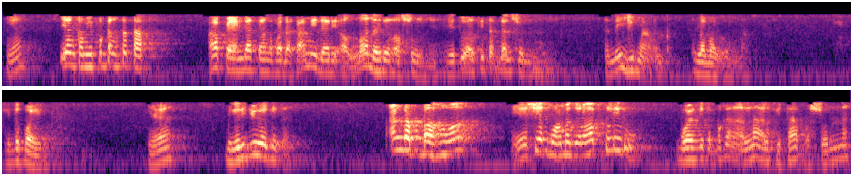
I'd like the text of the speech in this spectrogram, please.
ya, yang kami pegang tetap apa yang datang kepada kami dari Allah dari Rasulnya, yaitu Alkitab dan Sunnah. Dan ijma ulama ummah. Itu poin. Ya, begitu juga kita. Anggap bahwa ya Syekh Muhammad Al keliru. Bahwa kita pegang adalah Alkitab dan Sunnah.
